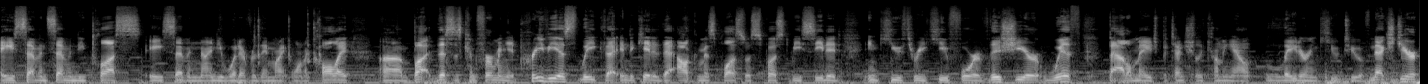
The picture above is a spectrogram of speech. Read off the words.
A770 plus, A790, whatever they might want to call it. Um, but this is confirming a previous leak that indicated that Alchemist Plus was supposed to be seated in Q3, Q4 of this year, with Battlemage potentially coming out later in Q2 of next year.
